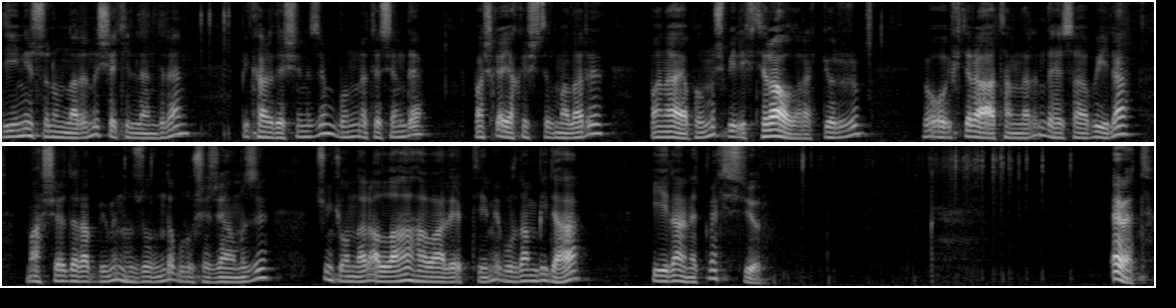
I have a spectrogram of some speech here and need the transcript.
dini sunumlarını şekillendiren bir kardeşinizin bunun ötesinde başka yakıştırmaları bana yapılmış bir iftira olarak görürüm. Ve o iftira atanların da hesabıyla mahşerde Rabbimin huzurunda buluşacağımızı çünkü onları Allah'a havale ettiğimi buradan bir daha ilan etmek istiyorum. Evet,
